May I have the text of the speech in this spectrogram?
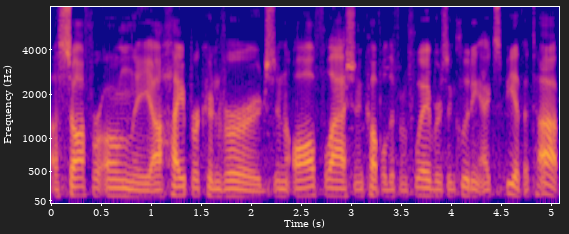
a software only, a hyper-converged, an all flash in a couple different flavors, including XP at the top,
